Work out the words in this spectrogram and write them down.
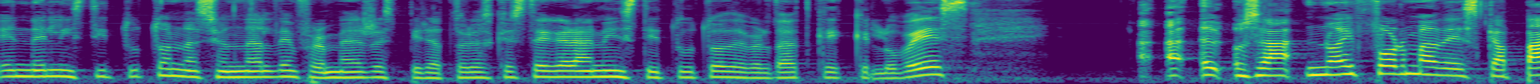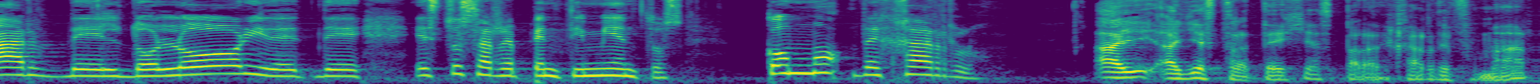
en el Instituto Nacional de Enfermedades Respiratorias, que este gran instituto de verdad que, que lo ves o sea, no hay forma de escapar del dolor y de, estos arrepentimientos. ¿Cómo dejarlo? Hay, hay estrategias para dejar de fumar.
